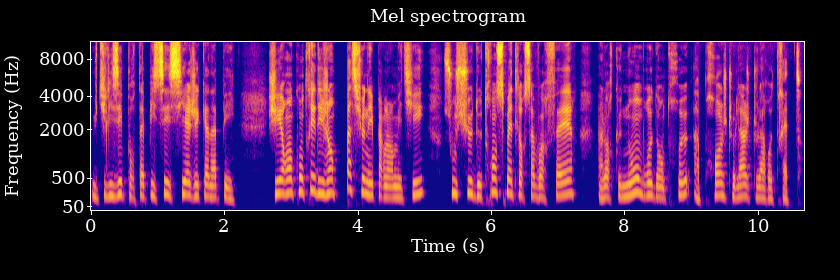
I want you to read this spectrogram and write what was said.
utilisés pour tapisser sièges et canapés. J'y ai rencontré des gens passionnés par leur métier, soucieux de transmettre leur savoir-faire, alors que nombre d'entre eux approchent de l'âge de la retraite.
